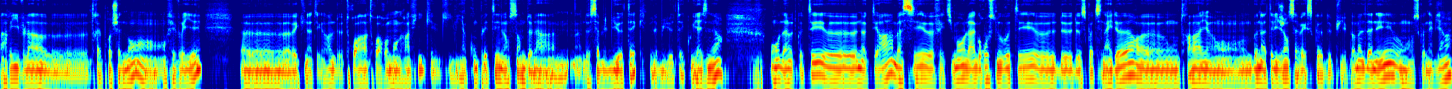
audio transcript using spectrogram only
arrive là très prochainement en, février avec une intégrale de trois trois romans graphiques qui vient compléter l'ensemble de la de sa bibliothèque, de la bibliothèque Eisner. Bon, d'un autre côté, Noctera, bah, c'est effectivement la grosse nouveauté de, de Scott Snyder. on travaille en bonne intelligence avec Scott depuis pas mal d'années on se connaît bien.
